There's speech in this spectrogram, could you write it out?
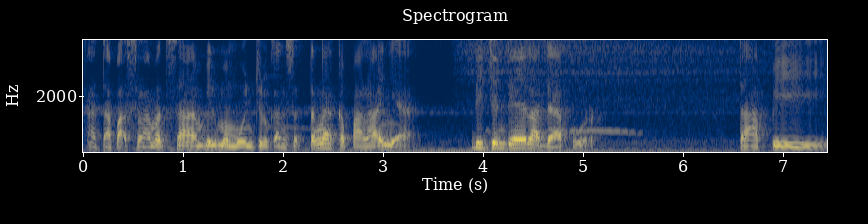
Kata Pak Selamat sambil memunculkan setengah kepalanya di jendela dapur. Tapi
